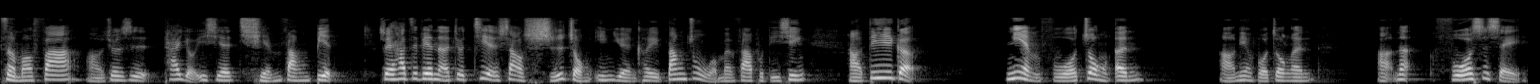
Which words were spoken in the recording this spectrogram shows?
怎么发啊？就是它有一些前方便，所以他这边呢就介绍十种因缘可以帮助我们发菩提心。好，第一个念佛重恩啊，念佛重恩啊，那。佛是谁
